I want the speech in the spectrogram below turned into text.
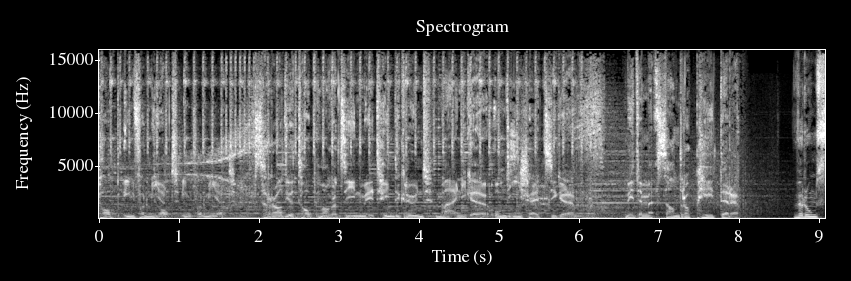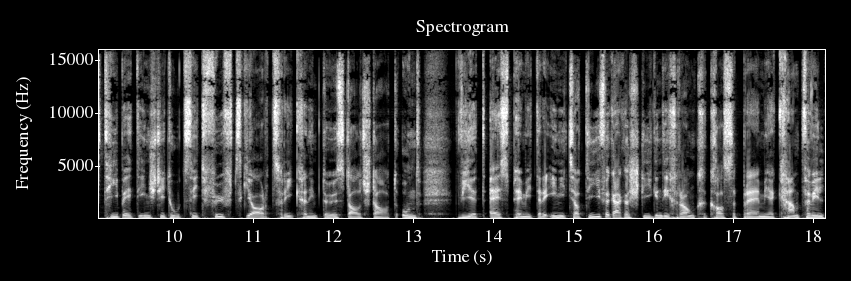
Top informiert. informiert. Das Radio Top Magazin mit Hintergrund, Meinungen und Einschätzungen mit dem Sandra Peter. Warum das Tibet-Institut seit 50 Jahren zu Ricken im Döstal steht und wie die SP mit einer Initiative gegen steigende Krankenkassenprämien kämpfen will,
